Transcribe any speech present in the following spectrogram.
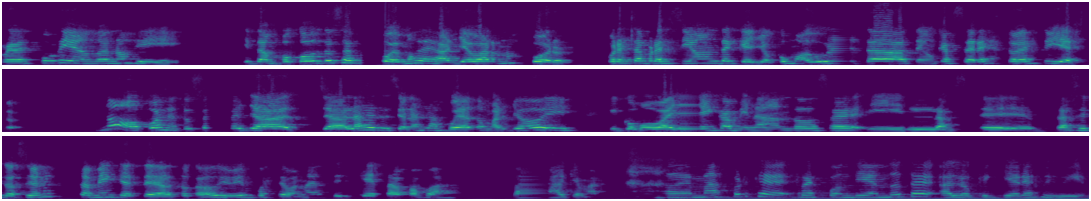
redescubriéndonos y, y tampoco entonces podemos dejar llevarnos por, por esta presión de que yo como adulta tengo que hacer esto, esto y esto. No, pues entonces ya, ya las decisiones las voy a tomar yo y, y como vaya encaminándose y las, eh, las situaciones también que te ha tocado vivir, pues te van a decir qué etapas vas, vas a quemar. Además, porque respondiéndote a lo que quieres vivir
